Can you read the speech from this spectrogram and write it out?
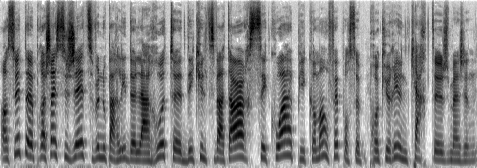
Ensuite, euh, prochain sujet, tu veux nous parler de la route des cultivateurs. C'est quoi, puis comment on fait pour se procurer une carte, j'imagine?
